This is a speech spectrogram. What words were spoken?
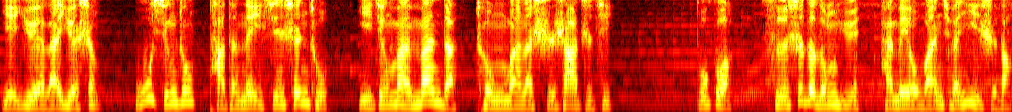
也越来越盛。无形中，他的内心深处已经慢慢的充满了嗜杀之气。不过，此时的龙宇还没有完全意识到，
